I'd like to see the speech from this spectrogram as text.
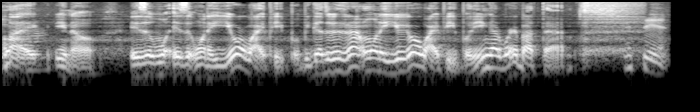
like you know, is it one- it one of your white people? Because if it's not one of your white people, you ain't got to worry about that. that's it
